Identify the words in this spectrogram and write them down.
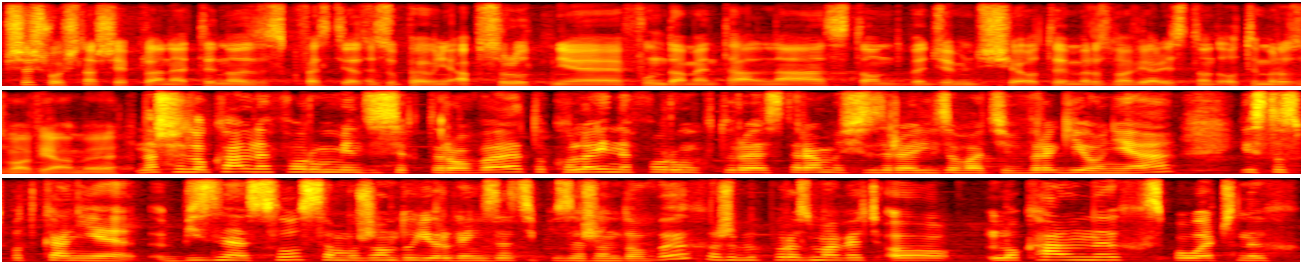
przyszłość naszej planety no, jest kwestia zupełnie, absolutnie fundamentalna. Stąd będziemy dzisiaj o tym rozmawiali, stąd o tym rozmawiamy. Nasze lokalne forum międzysektorowe to kolejne forum, które staramy się zrealizować w regionie. Jest to spotkanie biznesu, samorządu i organizacji pozarządowych, żeby porozmawiać o lokalnych, społecznych,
